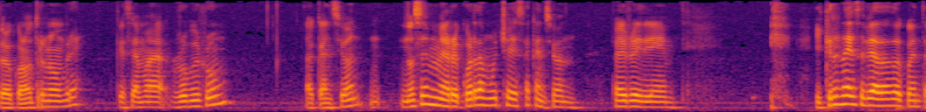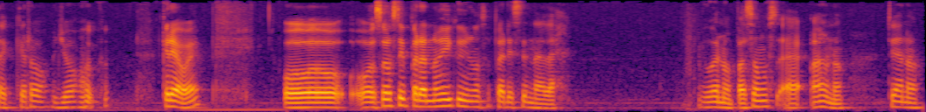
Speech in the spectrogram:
pero con otro nombre que se llama Ruby Room, la canción. No se me recuerda mucho a esa canción, Fire Radio. Y creo que nadie se había dado cuenta, creo yo. creo, ¿eh? O, o solo estoy paranoico y no se parece nada. Bueno, pasamos a... Ah, no, ya no.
